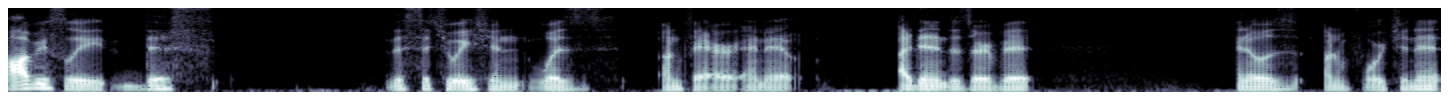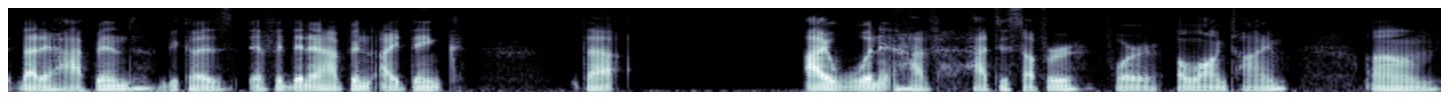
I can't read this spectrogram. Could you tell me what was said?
Obviously, this this situation was unfair and it I didn't deserve it. And it was unfortunate that it happened because if it didn't happen, I think that I wouldn't have had to suffer for a long time. Um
